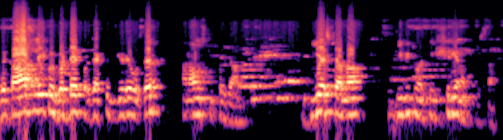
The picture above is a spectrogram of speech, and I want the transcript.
ਵਿਕਾਸ ਲਈ ਕੋਈ ਵੱਡੇ ਪ੍ਰੋਜੈਕਟ ਜਿਹੜੇ ਉਸ ਦਿਨ ਅਨਾਉਂਸ ਕੀਤੇ ਜਾਣਗੇ। BS Chana TV 20 Shri Anandpur Sahib.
